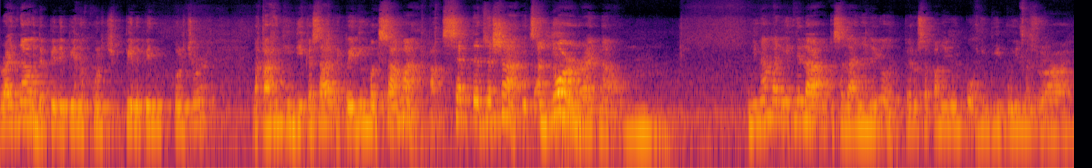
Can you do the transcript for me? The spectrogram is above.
Right now, in the Filipino culture, Philippine culture, na kahit hindi kasal, ay pwedeng magsama. Accepted na siya. It's a norm right now. Minamaliit nila ang kasalanan na yun. Pero sa Panginoon po, hindi po yun maliit. right.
